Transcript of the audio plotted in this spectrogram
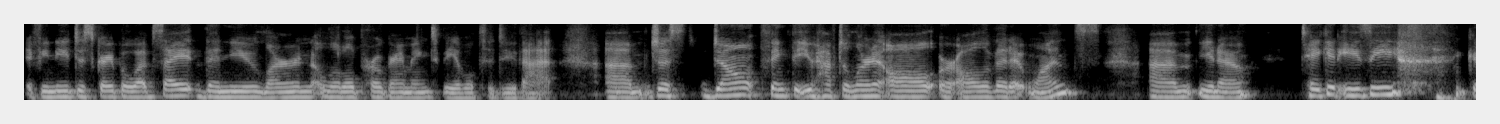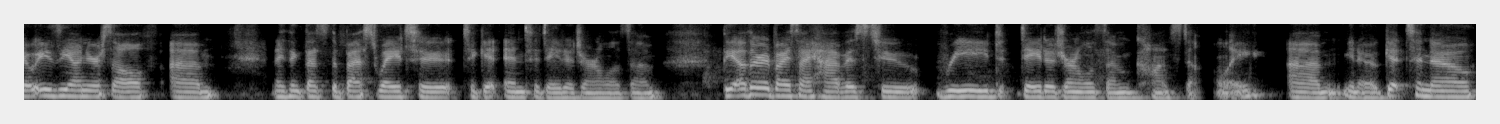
If you need to scrape a website, then you learn a little programming to be able to do that. Um, just don't think that you have to learn it all or all of it at once. Um, you know, take it easy, go easy on yourself. Um, and I think that's the best way to, to get into data journalism. The other advice I have is to read data journalism constantly. Um, you know, get to know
